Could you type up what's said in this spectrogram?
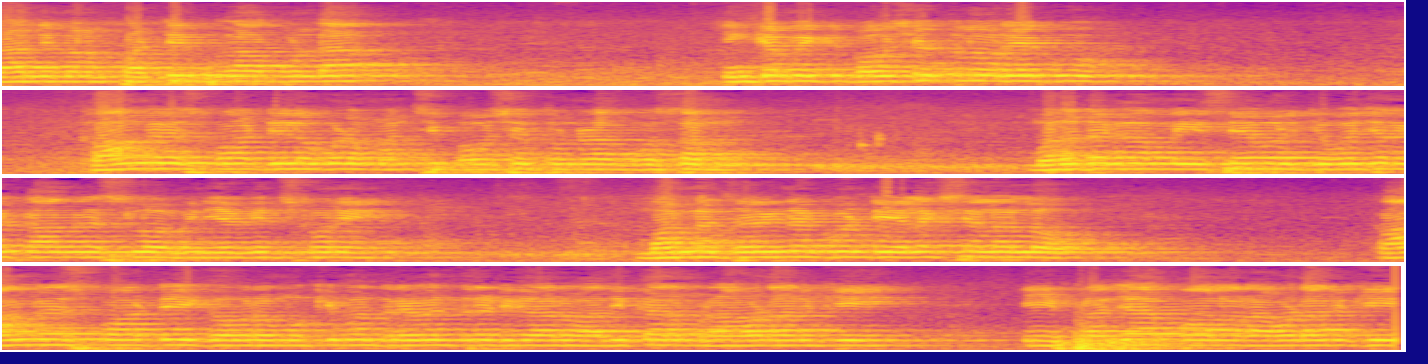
దాన్ని మనం పట్టింపు కాకుండా ఇంకా మీకు భవిష్యత్తులో రేపు కాంగ్రెస్ పార్టీలో కూడా మంచి భవిష్యత్తు ఉండడం కోసం మొదటగా మీ సేవలు యువజన కాంగ్రెస్లో వినియోగించుకొని మొన్న జరిగినటువంటి ఎలక్షన్లలో కాంగ్రెస్ పార్టీ గౌరవ ముఖ్యమంత్రి రేవంత్ రెడ్డి గారు అధికారం రావడానికి ఈ ప్రజాపాలన రావడానికి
